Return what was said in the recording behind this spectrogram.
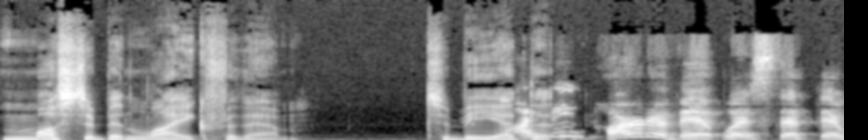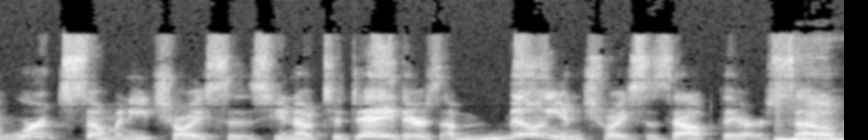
must have been like for them to be at the. I think part of it was that there weren't so many choices. You know, today there's a million choices out there, so mm-hmm.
